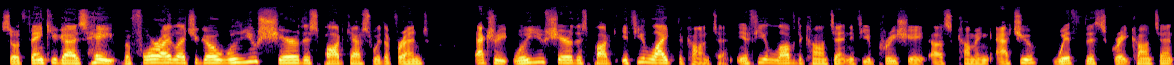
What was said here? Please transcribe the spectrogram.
So thank you guys. Hey, before I let you go, will you share this podcast with a friend? Actually, will you share this podcast if you like the content, if you love the content, and if you appreciate us coming at you with this great content?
